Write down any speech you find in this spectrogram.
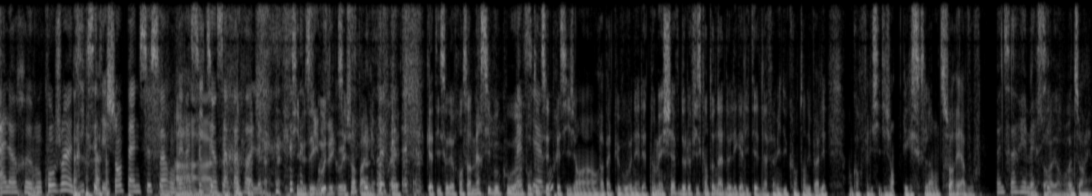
Alors, euh, mon conjoint a dit que c'était champagne ce soir. On verra Ah. s'il tient sa parole. S'il nous écoute, c'est champagne. On ferait. Cathy Solé-François, merci beaucoup hein, pour toutes ces précisions. On rappelle que vous venez d'être nommé chef de l'Office cantonal de l'égalité de la famille du canton du Valais. Encore félicitations. Excellente soirée à vous. Bonne soirée, Bonne merci. soirée. Bonne soirée.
